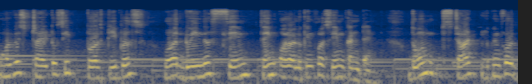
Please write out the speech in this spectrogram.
always try to see people who are doing the same thing or are looking for same content. Don't start looking for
